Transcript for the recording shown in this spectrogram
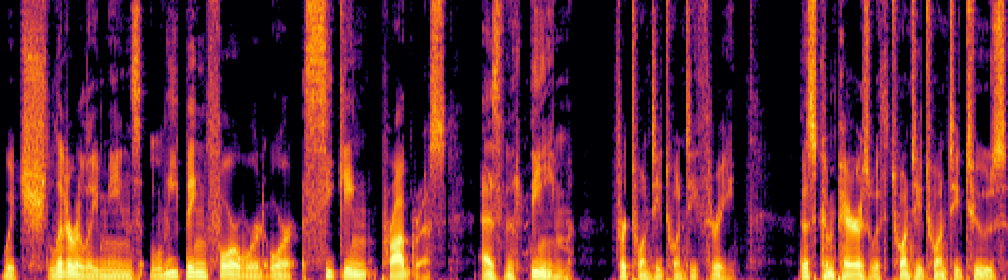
which literally means leaping forward or seeking progress, as the theme for 2023. This compares with 2022's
